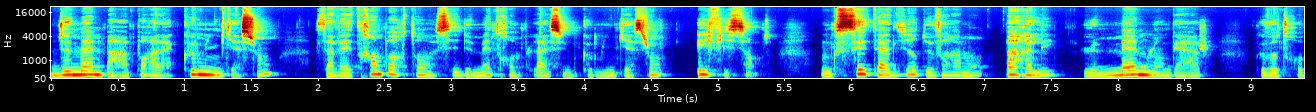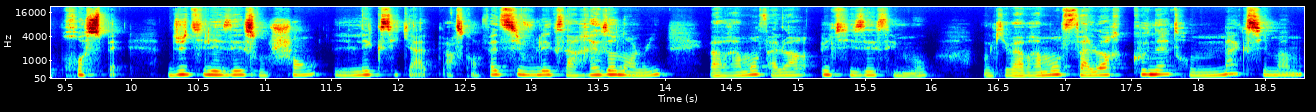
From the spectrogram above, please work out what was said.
de même par rapport à la communication, ça va être important aussi de mettre en place une communication efficiente. Donc, c'est-à-dire de vraiment parler le même langage que votre prospect d'utiliser son champ lexical. Parce qu'en fait, si vous voulez que ça résonne en lui, il va vraiment falloir utiliser ces mots. Donc, il va vraiment falloir connaître au maximum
